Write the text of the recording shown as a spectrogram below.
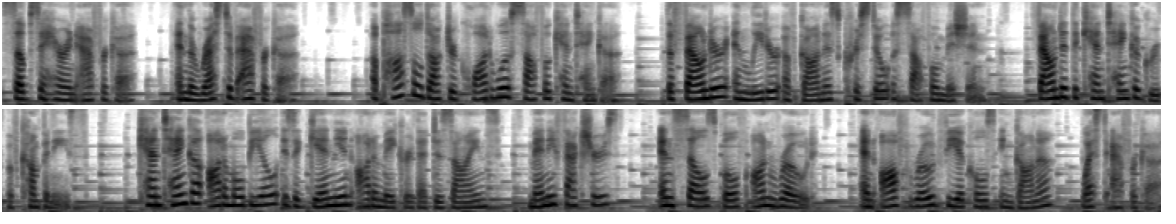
Sub Saharan Africa, and the rest of Africa. Apostle Dr. Kwadwo Safo Kantanka, the founder and leader of Ghana's Christo Asafo Mission, founded the Kantanka Group of companies. Kantanka Automobile is a Ghanaian automaker that designs, manufactures, and sells both on road and off road vehicles in Ghana, West Africa.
